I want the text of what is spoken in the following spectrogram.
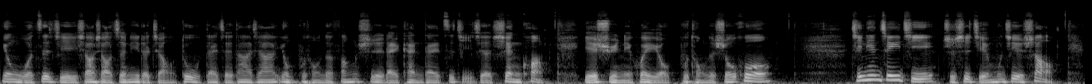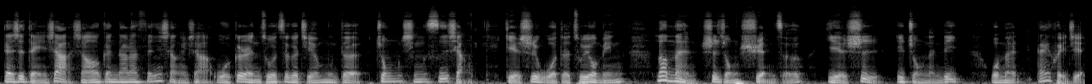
用我自己小小整理的角度，带着大家用不同的方式来看待自己的现况。也许你会有不同的收获哦。今天这一集只是节目介绍，但是等一下想要跟大家分享一下我个人做这个节目的中心思想，也是我的座右铭：浪漫是种选择，也是一种能力。我们待会见。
